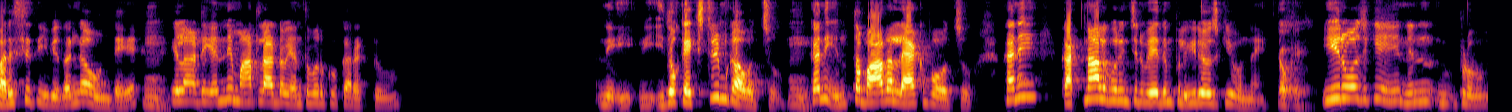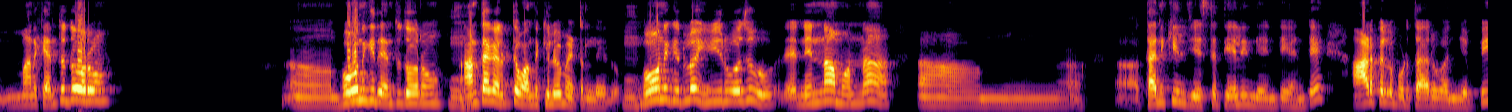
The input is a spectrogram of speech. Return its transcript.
పరిస్థితి ఈ విధంగా ఉంటే ఇలాంటివన్నీ మాట్లాడడం ఎంతవరకు కరెక్టు? ఇదొక ఎక్స్ట్రీమ్ కావచ్చు కానీ ఇంత బాధ లేకపోవచ్చు. కానీ కట్నాల గురించిన వేధింపులు ఈ రోజుకి ఉన్నాయి. ఓకే. ఈ రోజుకి నిన్ ఇప్పుడు మనకి ఎంత దూరం? భువనగిరి ఎంత దూరం. అంతా కలిపితే వంద కిలోమీటర్లు లేదు. భువనగిరిలో ఈ రోజు నిన్న మొన్న తనిఖీలు చేస్తే తేలింది ఏంటి అంటే ఆడపిల్ల పుడతారు అని చెప్పి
